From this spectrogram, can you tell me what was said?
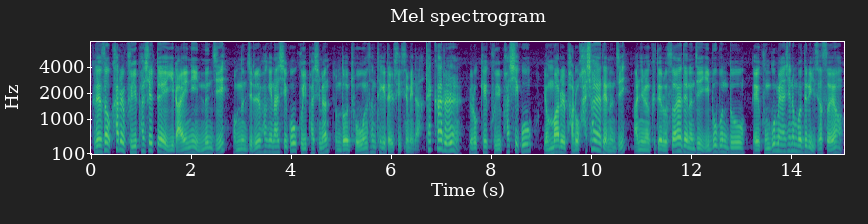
그래서 칼을 구입하실 때 이 라인이 있는지 없는지를 확인하시고 구입하시면 좀 더 좋은 선택이 될 수 있습니다. 새 칼을 이렇게 구입하시고 연말을 바로 하셔야 되는지 아니면 그대로 써야 되는지 이 부분도 궁금해 하시는 분들이 있었어요.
